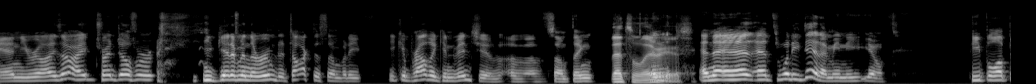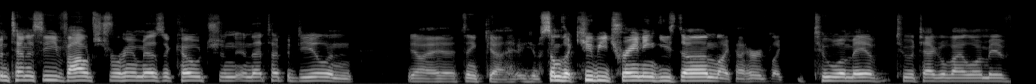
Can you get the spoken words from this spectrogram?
and you realize, all right, Trent Dilfer, you get him in the room to talk to somebody, he can probably convince you of, of, of something. That's hilarious. And, and, that's what he did. I mean, he, you know, people up in Tennessee vouched for him as a coach and, and that type of deal. And, you know, I, I think uh, some of the QB training he's done, like I heard, like Tua may have, Tua Tagovailoa may have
